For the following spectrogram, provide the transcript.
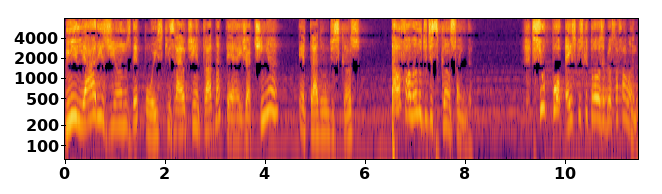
milhares de anos depois que Israel tinha entrado na terra e já tinha entrado no descanso, estava falando de descanso ainda? Se o povo, é isso que o escritor aos Hebreus está falando.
